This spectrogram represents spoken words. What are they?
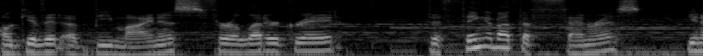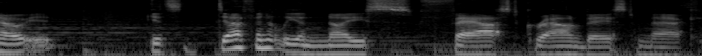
I'll give it a B minus for a letter grade. The thing about the Fenris, you know, it it's definitely a nice, fast, ground-based mech.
